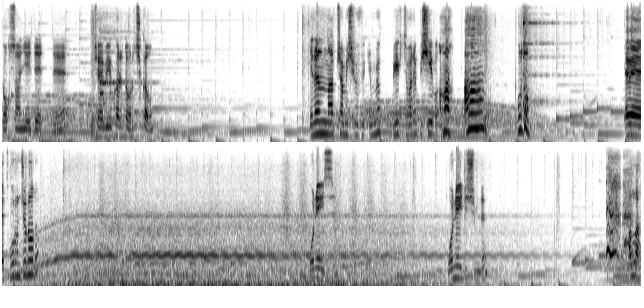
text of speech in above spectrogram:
97 etti. Şöyle bir yukarı doğru çıkalım. İnanın ne yapacağım hiçbir fikrim yok. Büyük ihtimalle bir şey... Aha! Aha! Vurdum. Evet, vurunca ne oldu? O neysi? O neydi şimdi? Allah!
